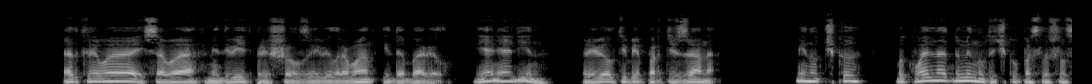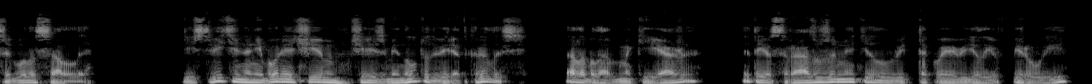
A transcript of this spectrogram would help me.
— Открывай, сова, медведь пришел, — заявил Роман и добавил. — Я не один, привел тебе партизана. — Минуточку, буквально одну минуточку, — послышался голос Аллы. Действительно, не более чем через минуту дверь открылась. Алла была в макияже. Это я сразу заметил, ведь такое видел ее впервые.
